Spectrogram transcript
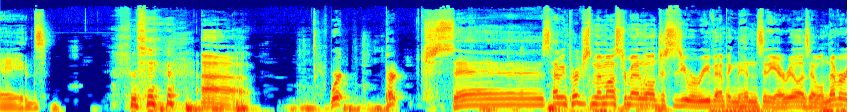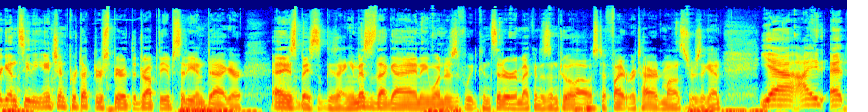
AIDS. uh, work purchases. Having purchased my Monster Manual just as you were revamping the Hidden City, I realize I will never again see the ancient protector spirit that dropped the obsidian dagger. And he's basically saying he misses that guy and he wonders if we'd consider a mechanism to allow us to fight retired monsters again. Yeah, I at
